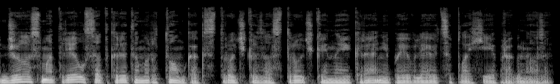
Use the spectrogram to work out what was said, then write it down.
Джо смотрел с открытым ртом, как строчка за строчкой на экране появляются плохие прогнозы.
